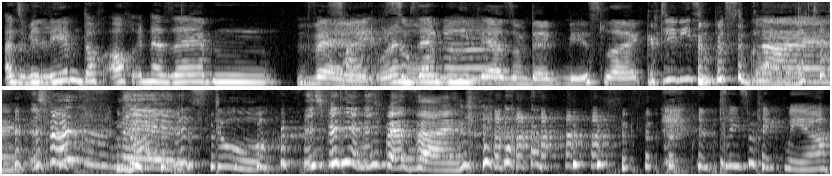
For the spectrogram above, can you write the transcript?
Also wir leben doch auch in derselben Welt oder im selben Zeitzone. Universum, Dennis. Like. Denise, wo bist du gerade? Nein, ich weiß es nicht. bist du? Ich will hier nicht mehr sein. Please pick me up.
